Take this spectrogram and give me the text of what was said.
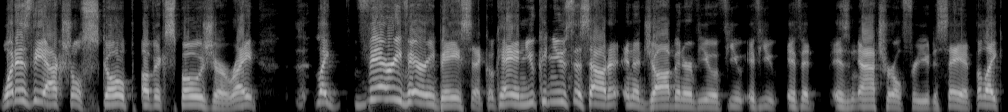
what is the actual scope of exposure, right? Like very, very basic, okay. And you can use this out in a job interview if you if you if it is natural for you to say it. But like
